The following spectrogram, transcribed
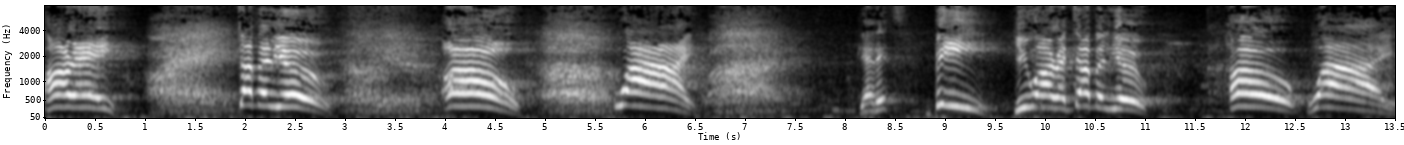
R. A. R. A. W. W. O. o. Y. y. Get it? B. You are a W. O. Y.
